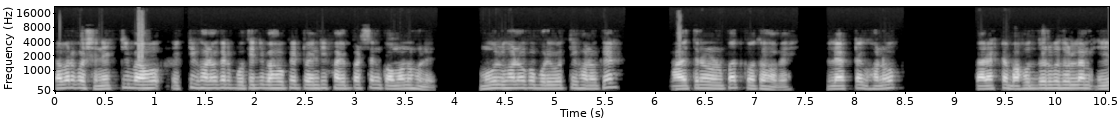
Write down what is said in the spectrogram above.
তারপর কোশ্চেন একটি বাহু, একটি ঘনকের প্রতিটি বাহুকে টোয়েন্টি ফাইভ পার্সেন্ট কমানো হলে মূল ঘনক ও পরিবর্তী ঘনকের আয়তনের অনুপাত কত হবে? তাহলে একটা ঘনক, তার একটা বাহুর দৈর্ঘ্য ধরলাম এ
